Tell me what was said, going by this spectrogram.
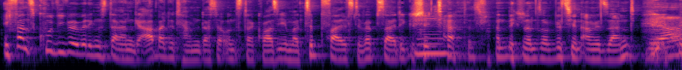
Ich fand's cool, wie wir übrigens daran gearbeitet haben, dass er uns da quasi immer ZIP-Files der Webseite geschickt mhm. hat. Das fand ich schon so ein bisschen amüsant. Ja,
